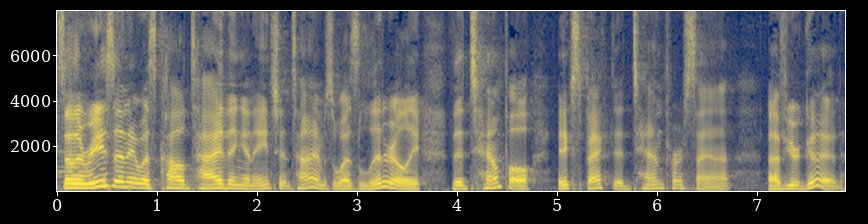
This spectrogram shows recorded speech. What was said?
So, the reason it was called tithing in ancient times was literally the temple expected 10% of your good.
